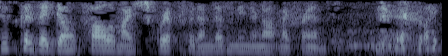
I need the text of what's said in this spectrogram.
Just because they don't follow my script for them doesn't mean they're not my friends. like,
